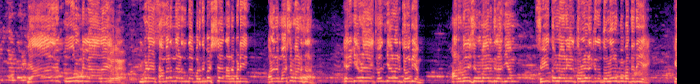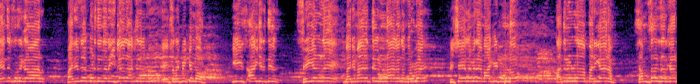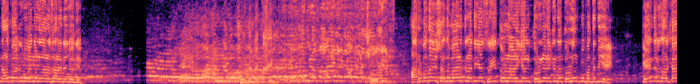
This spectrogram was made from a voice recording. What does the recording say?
യാതൊരു കൂറുമില്ലാതെ ഇവിടെ സമരം നടത്തുന്ന പ്രതിപക്ഷ നടപടി വളരെ മോശമാണ് സാർ. എനിക്ക് ഇവിടെ ചോദിക്കാനുള്ള ഒരു ചോദ്യം. അറുപത് ശതമാനത്തിലധികം സ്ത്രീ തൊഴിലാളികൾ തൊഴിലെടുക്കുന്ന തൊഴിലുറപ്പ് പദ്ധതിയെ കേന്ദ്ര സർക്കാർ പരിമിതപ്പെടുത്തുന്നതിനെ ഇല്ലാതാക്കുന്നതിന് ശ്രമിക്കുമ്പോൾ ഈ സാഹചര്യത്തിൽ സ്ത്രീകളുടെ വരുമാനത്തിൽ ഉണ്ടാകുന്ന കുറവ് വിശകലന വിധേയമാക്കിയിട്ടുണ്ടോ അതിനുള്ള പരിഹാരം സംസ്ഥാന സർക്കാർ നടപ്പാക്കുമോ എന്നുള്ളതാണ് സാർ എന്റെ ചോദ്യം. ചോദ്യം വ്യക്തമായില്ല. ചോദ്യം. അറുപത് ശതമാനത്തിലധികം സ്ത്രീ തൊഴിലാളികൾ തൊഴിലെടുക്കുന്ന തൊഴിലുറപ്പ് പദ്ധതിയെ കേന്ദ്ര സർക്കാർ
